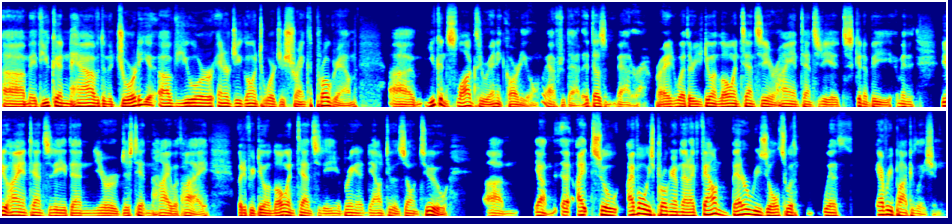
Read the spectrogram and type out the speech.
um, if you can have the majority of your energy going towards your strength program, uh, you can slog through any cardio after that. It doesn't matter, right? Whether you're doing low intensity or high intensity, it's going to be, I mean, if you do high intensity, then you're just hitting high with high. But if you're doing low intensity, you're bringing it down to a zone two. Um, yeah. I, so I've always programmed that. I found better results with, with every population,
